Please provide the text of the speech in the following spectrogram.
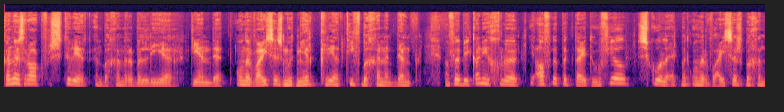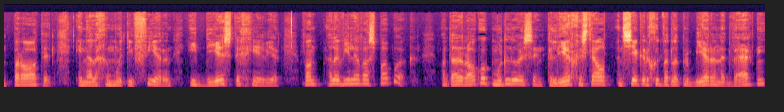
Kinders raak frustreerd en begin rebelleer teen dit. Onderwysers moet meer kreatief begin en dink. En Flip, jy kan nie glo die afgelope tyd hoeveel skole ek met onderwysers begin praat het en hulle gemotiveer en idees te gee weer, want hulle wiele was pap ook. Want hulle raak ook moedeloos en teleurgestel in seker goed wat hulle probeer en dit werk nie.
